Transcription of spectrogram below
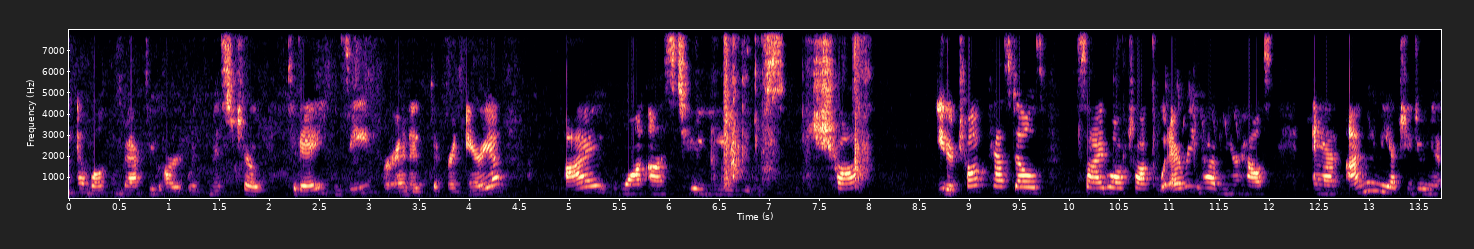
everyone and welcome back to Art with Miss Choate. Today you can see we're in a different area. I want us to use chalk, either chalk pastels, sidewalk chalk, whatever you have in your house, and I'm going to be actually doing it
